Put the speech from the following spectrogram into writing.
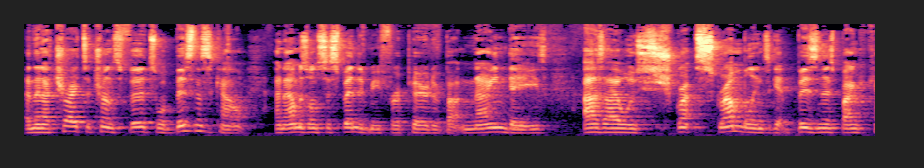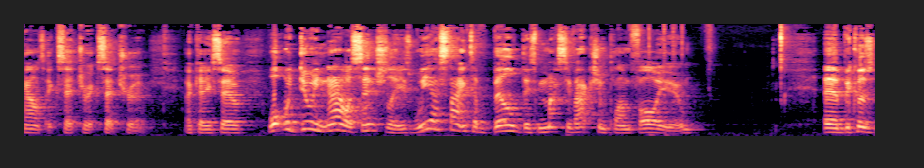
and then I tried to transfer to a business account and Amazon suspended me for a period of about nine days as I was scr- scrambling to get business bank accounts, etc., etc. Okay, so what we're doing now essentially is we are starting to build this massive action plan for you uh, because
